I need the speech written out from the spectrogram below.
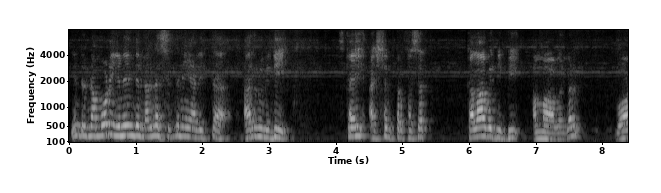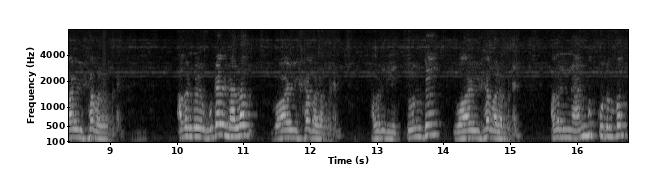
இன்று நம்மோடு இணைந்து நல்ல சிந்தனை அளித்த Arulnidhi sky assistant professor Kalavathi B. அம்மா அவர்கள் வாழ்க வளமுடன். அவர்கள் உடல் நலம் வாழ்க வளமுடன். அவர்களின் தொண்டு வாழ்க வளமுடன். அவர்களின் அன்பு குடும்பம்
